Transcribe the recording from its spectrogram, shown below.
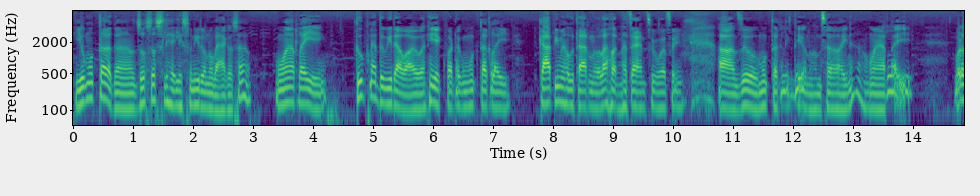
यो मुक्तक अँ, जस जसले अहिले सुनिरहनु भएको छ। उहाँहरूलाई तुकमा दुविधा भयो भने एकपटक मुक्तकलाई कापीमा उतार्नु होला भन्न चाहन्छु म चाहिँ। जो मुक्तक लेख्दै हुनुहुन्छ होइन उहाँहरूलाई बडो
